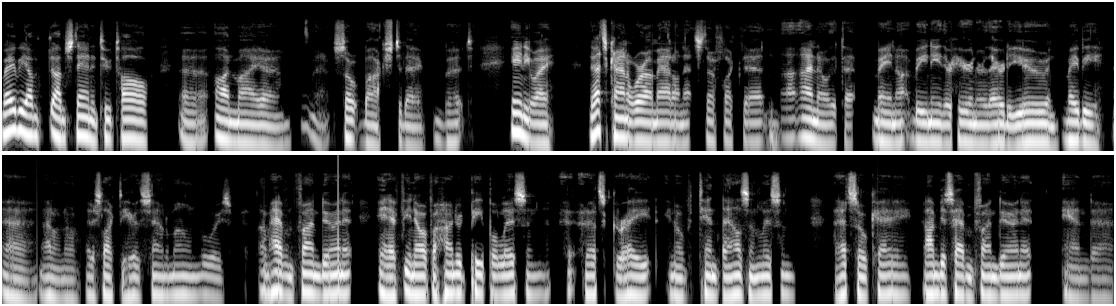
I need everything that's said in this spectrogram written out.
Maybe I'm I'm standing too tall uh, on my uh, uh soapbox today, but anyway, that's kind of where I'm at on that stuff like that. I, I know that that may not be neither here nor there to you, and maybe uh, I don't know. I just like to hear the sound of my own voice. I'm having fun doing it. And if you know, if a hundred people listen, uh, that's great. You know, if ten thousand listen, that's okay. I'm just having fun doing it. And uh,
